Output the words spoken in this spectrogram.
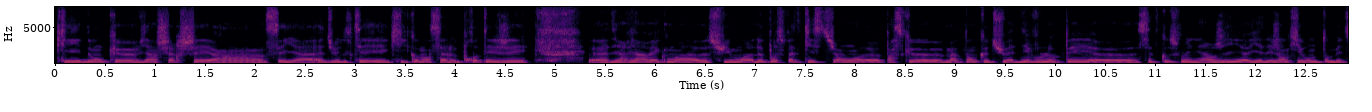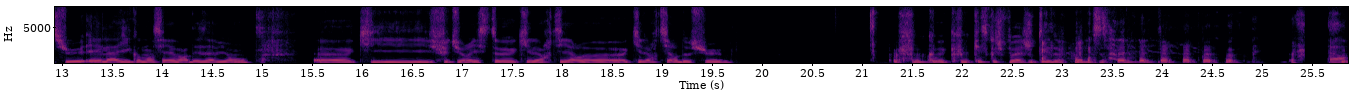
qui donc euh, vient chercher un Seiya adulte et qui commence à le protéger, euh, à dire viens avec moi, suis-moi, ne pose pas de questions, parce que maintenant que tu as développé cette cosmo-énergie, il y a des gens qui vont te tomber dessus, et là il commence à y avoir des avions. qui futuristes qui leur qui leur tirent dessus Qu'est-ce que je peux ajouter de Alors,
